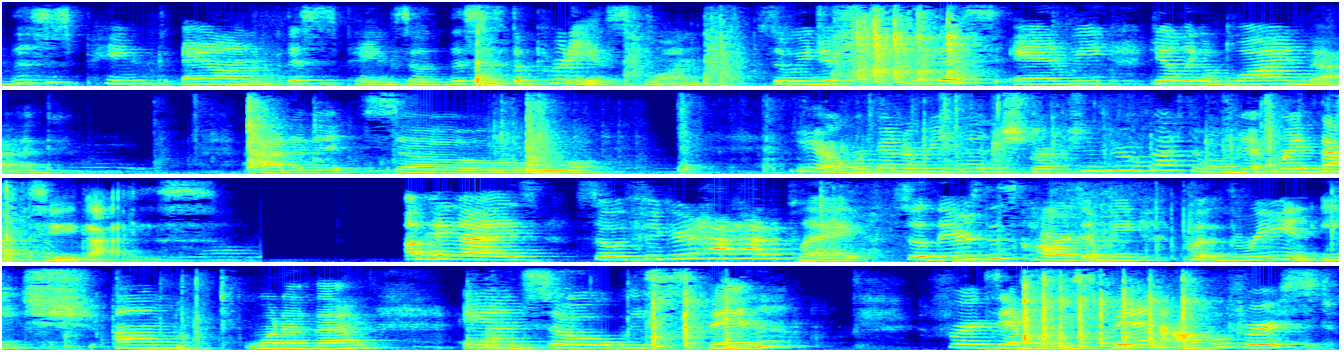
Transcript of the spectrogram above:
this is pink and this is pink. So this is the prettiest one. So we just do this and we get like a blind bag out of it. So yeah, we're gonna read the instructions real fast and we'll get right back to you guys. Okay, guys. So we figured out how to play. So there's this cards, and we put three in each um one of them. And so we spin. For example, we spin. I'll go first.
